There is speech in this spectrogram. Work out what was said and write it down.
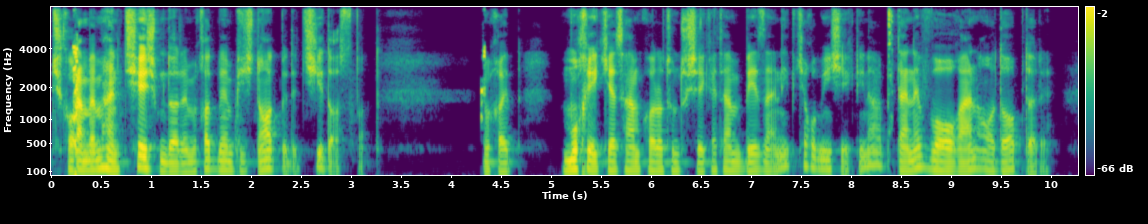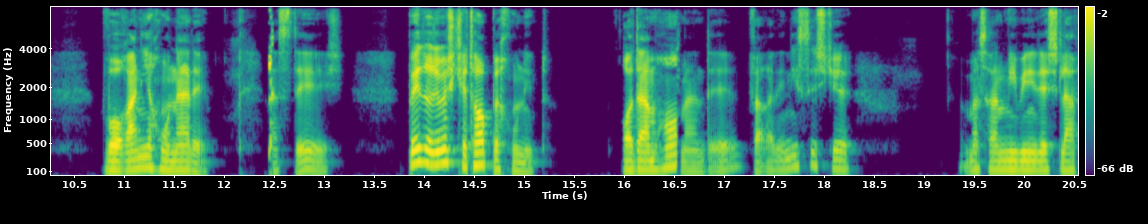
چیکارم. به من چشم داره. می‌خواد بهم پیشنهاد بده. چیه داستان؟ می‌خواید مخ یکی از همکاراتون تو شرکتم بزنید که خب این شکلی نه. بدنه واقعا آداب داره. واقعا یه هنره. هستش. برید راجبش کتاب بخونید. آدم ها منده. فقط نیستش که مثلا میبینیدش لب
